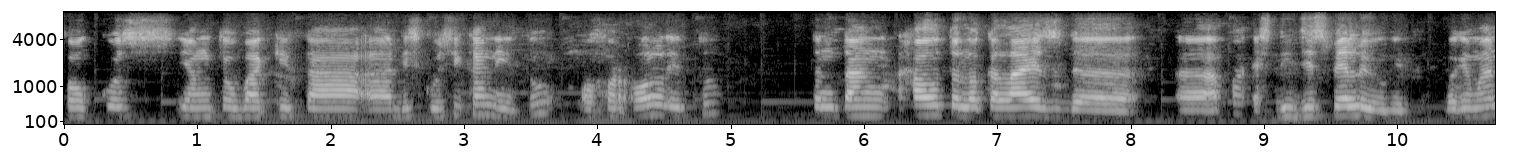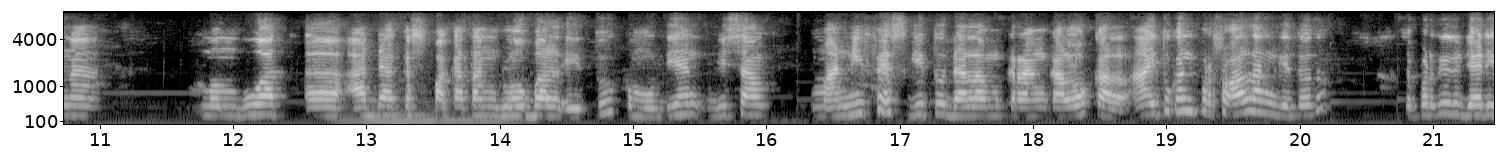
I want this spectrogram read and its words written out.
fokus yang coba kita uh, diskusikan itu overall itu tentang how to localize the uh, apa SDGs value gitu. Bagaimana membuat uh, ada kesepakatan global itu kemudian bisa manifest gitu dalam kerangka lokal. Ah itu kan persoalan gitu tuh seperti itu. Jadi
